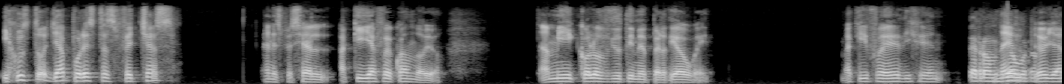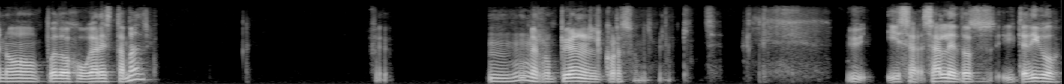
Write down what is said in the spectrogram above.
y justo ya por estas fechas, en especial, aquí ya fue cuando yo, a mí Call of Duty me perdió, güey. Aquí fue, dije, Te rompió, yo ya no puedo jugar esta madre. Me rompió en el corazón 2015. Y, y sale dos, y te digo,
